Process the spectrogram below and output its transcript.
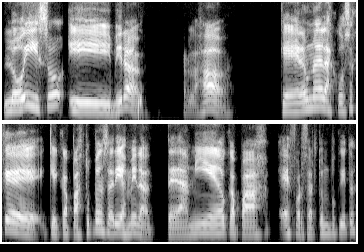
lo hizo y mira, relajado. que era una de las cosas que, que capaz tú pensarías, mira, te da miedo capaz esforzarte un poquito.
